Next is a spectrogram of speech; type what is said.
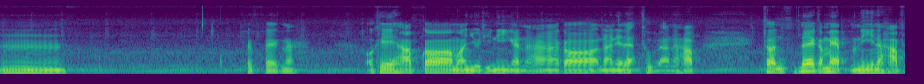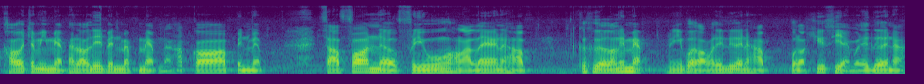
อืม แปลกๆนะ โอเคครับ ก็มาอยู่ที่นี่กันนะฮะ ก็หนานี้แหละถูกแล้วนะครับตอนแรกกับแมปนี้นะครับเขาจะมีแมปให้เราเล่นเป็นแมปแมปนะครับ ก็เป็นแมปซาฟอนเอ่อฟริวของอันแรกนะครับ ก็คือเราต้องเล่นแมปนี้ปลดล็อกไปเรื่อยๆนะครับปลดล็อกชื่อเสียงไปเรื่อยๆนะ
